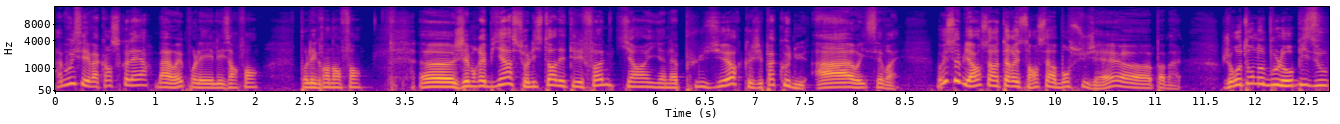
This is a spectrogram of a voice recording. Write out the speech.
Ah oui, c'est les vacances scolaires. Bah ouais, pour les, enfants, pour les grands enfants. Euh, j'aimerais bien sur l'histoire des téléphones, qu'il y en a plusieurs que j'ai pas connus. Ah oui, c'est vrai. Oui, c'est bien, c'est intéressant, c'est un bon sujet, euh, pas mal. Je retourne au boulot, bisous.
